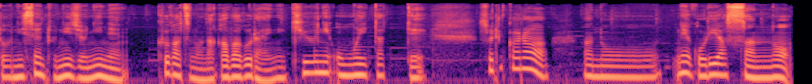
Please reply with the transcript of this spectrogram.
と2022年9月の半ばぐらいに急に思い立ってそれからあのー、ねゴリアスさんの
